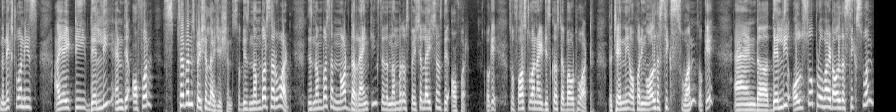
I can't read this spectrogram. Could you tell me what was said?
The next one is IIT Delhi, and they offer seven specializations. So these numbers are what? These numbers are not the rankings, they're the number of specializations they offer. Okay, so first one I discussed about what? The Chennai offering all the six one, okay? And uh, Delhi also provide all the six one.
